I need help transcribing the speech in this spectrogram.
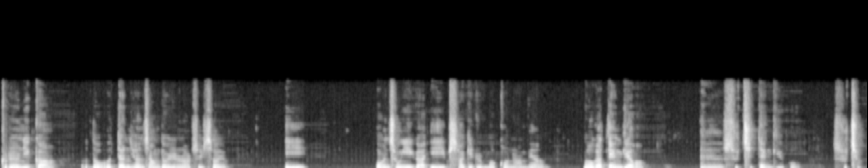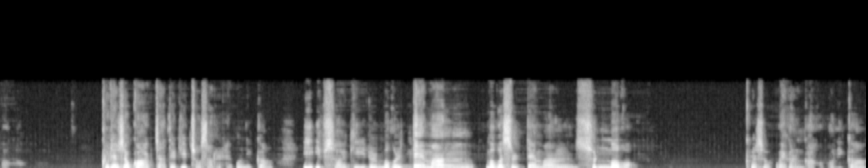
그러니까 또 어떤 현상도 일어날 수 있어요? 이 원숭이가 이 잎사귀를 먹고 나면 뭐가 땡겨? 에, 수치 땡기고 먹어. 그래서 과학자들이 조사를 해보니까 이 잎사귀를 먹을 때만 먹었을 때만 술 먹어. 그래서 왜 그런가 하고 보니까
